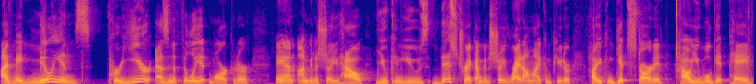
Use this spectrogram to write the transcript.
I've made millions per year as an affiliate marketer and I'm gonna show you how you can use this trick. I'm gonna show you right on my computer how you can get started, how you will get paid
